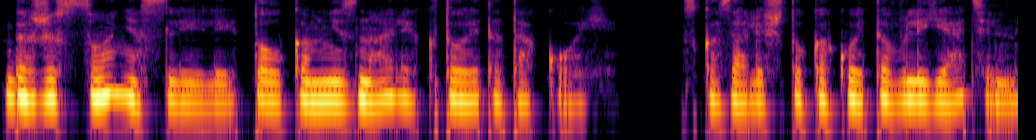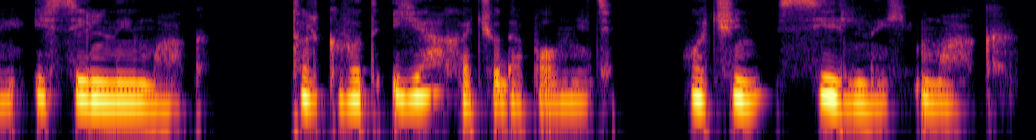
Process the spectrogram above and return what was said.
даже Соня с Лилей толком не знали, кто это такой. Сказали, что какой-то влиятельный и сильный маг. Только вот я хочу дополнить. Очень сильный маг.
